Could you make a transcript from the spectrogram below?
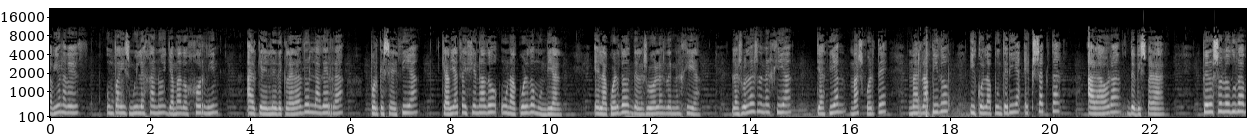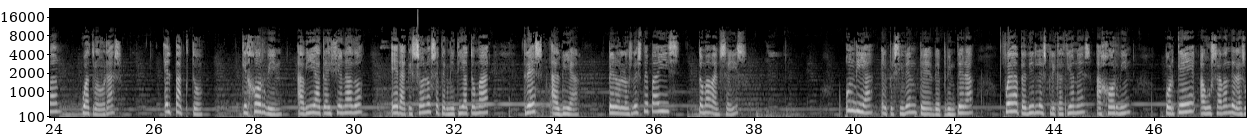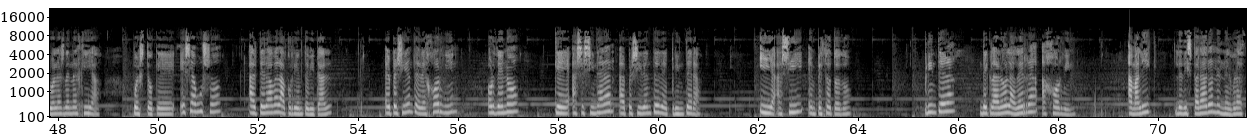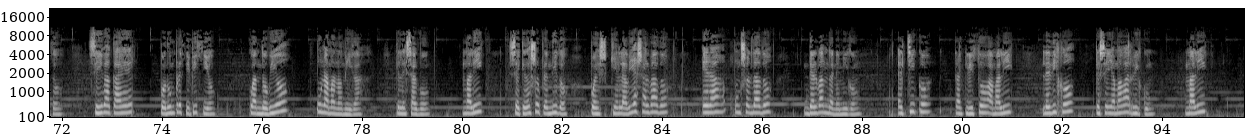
Había una vez un país muy lejano llamado Horvin al que le declararon la guerra porque se decía que había traicionado un acuerdo mundial, el acuerdo de las bolas de energía. Las bolas de energía te hacían más fuerte, más rápido y con la puntería exacta a la hora de disparar, pero solo duraban cuatro horas. El pacto que Horvin había traicionado era que solo se permitía tomar tres al día, pero los de este país tomaban seis. Un día el presidente de Printera fue a pedirle explicaciones a Horvin por qué abusaban de las bolas de energía, puesto que ese abuso alteraba la corriente vital. El presidente de Horvin ordenó que asesinaran al presidente de Printera. Y así empezó todo. Printera declaró la guerra a Horvin. A Malik le dispararon en el brazo. Se iba a caer por un precipicio cuando vio una mano amiga que le salvó. Malik se quedó sorprendido, pues quien la había salvado era un soldado del bando enemigo. El chico tranquilizó a Malik, le dijo que se llamaba Riku. Malik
